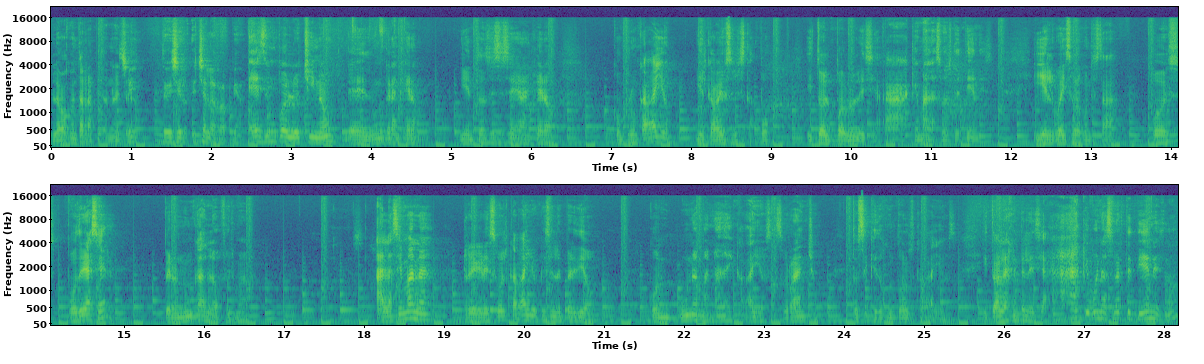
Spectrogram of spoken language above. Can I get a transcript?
Lo voy a contar rápido, ¿no? Sí, a decir, échale rápido. Es de un pueblo chino, eh, de un granjero. Y entonces ese granjero compró un caballo y el caballo se le escapó. Y todo el pueblo le decía, ah, qué mala suerte tienes. Y el güey solo contestaba, pues podría ser, pero nunca lo afirmaba. A la semana regresó el caballo que se le perdió con una manada de caballos a su rancho. Entonces se quedó con todos los caballos. Y toda la gente le decía, ah, qué buena suerte tienes, ¿no?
